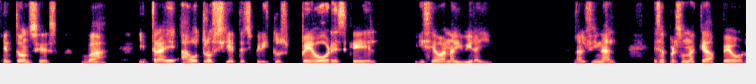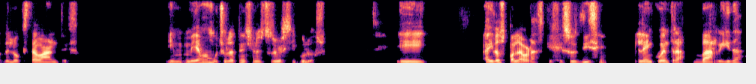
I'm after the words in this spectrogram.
Entonces va y trae a otros siete espíritus peores que él y se van a vivir allí. Al final, esa persona queda peor de lo que estaba antes. Y me llama mucho la atención estos versículos. Y hay dos palabras que Jesús dice, la encuentra barrida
